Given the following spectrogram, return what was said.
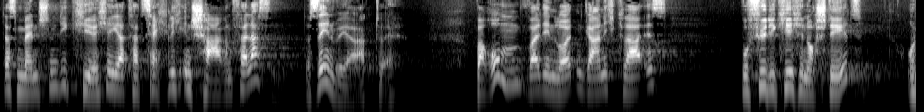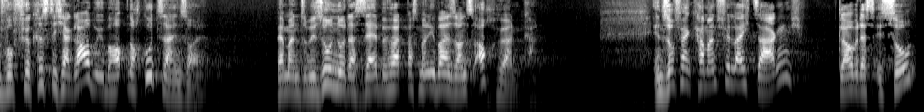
dass Menschen die Kirche ja tatsächlich in Scharen verlassen. Das sehen wir ja aktuell. Warum? Weil den Leuten gar nicht klar ist, wofür die Kirche noch steht und wofür christlicher Glaube überhaupt noch gut sein soll. Wenn man sowieso nur dasselbe hört, was man überall sonst auch hören kann. Insofern kann man vielleicht sagen, ich glaube, das ist so,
